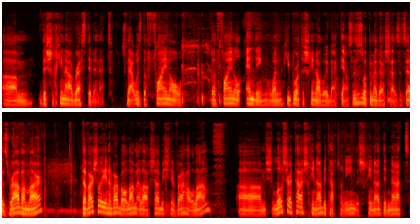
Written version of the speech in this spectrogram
um, the Shekhinah rested in it. So that was the final, the final ending when he brought the Shekhinah all the way back down. So this is what the Medrash says. It says, Rav Amar, Davar shlo yenavar ba'olam achshav mishnevra ha'olam, um, lo sharta Shekhinah b'tachtonim, the Shekhinah did not,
